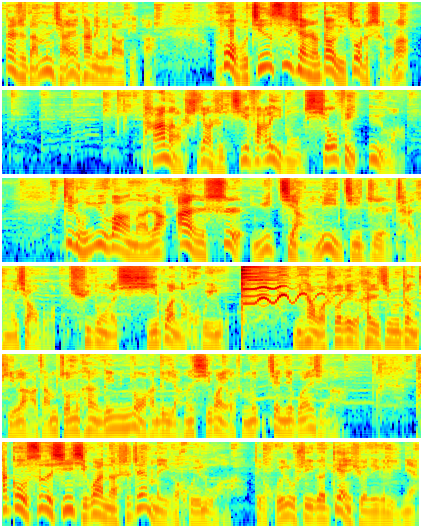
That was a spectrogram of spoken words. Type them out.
但是咱们想想看这个问题啊，霍普金斯先生到底做了什么？它呢，实际上是激发了一种消费欲望，这种欲望呢，让暗示与奖励机制产生了效果，驱动了习惯的回路。你看，我说这个开始进入正题了啊，咱们琢磨看看跟运动还这个养成习惯有什么间接关系啊？他构思的新习惯呢是这么一个回路啊，这个回路是一个电学的一个理念，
